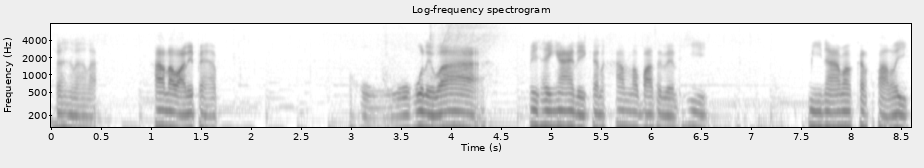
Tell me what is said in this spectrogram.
ได้ถึงแล้วละข้ามลาวานี้ไปครับ โอ้โหพูดเลยว่าไม่ใช่ง่ายเลยการข้ามลาวาแต่ละที่ มีน้ำมากัดขวางเราอีก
